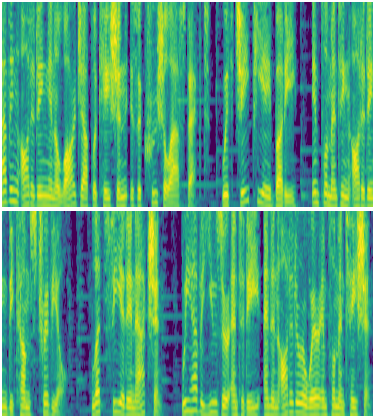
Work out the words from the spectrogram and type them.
Having auditing in a large application is a crucial aspect. With JPA Buddy, implementing auditing becomes trivial. Let's see it in action. We have a user entity and an auditor-aware implementation.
